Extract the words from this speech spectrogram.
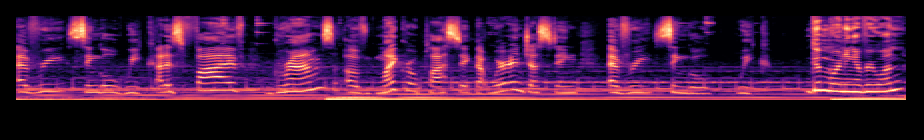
every single week. That is five grams of microplastic that we're ingesting every single week. Good morning, everyone.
